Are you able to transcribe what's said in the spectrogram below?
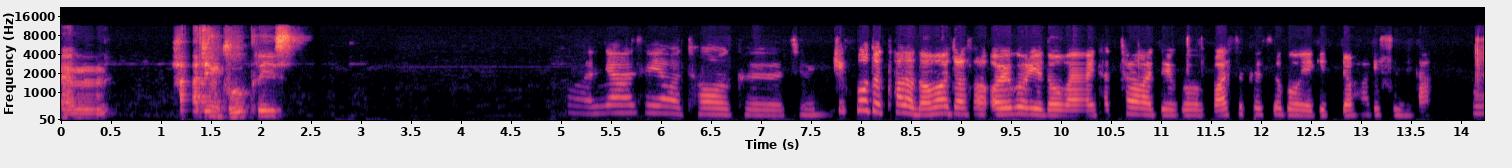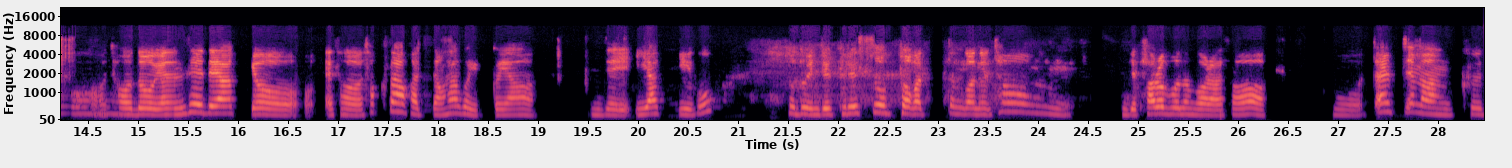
And 하진구, please. 어, 안녕하세요. 저 그 지금 킥보드 타다 넘어져서 얼굴이 너무 많이 다쳐가지고 마스크 쓰고 얘기 좀 하겠습니다. 어, 저도 연세대학교에서 석사 과정 하고 있고요. 이제 2학기고, 저도 이제 그래스오퍼 같은 거는 처음 이제 다뤄보는 거라서, 뭐, 짧지만 그,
